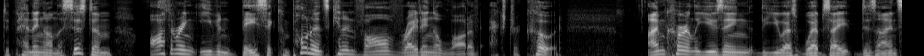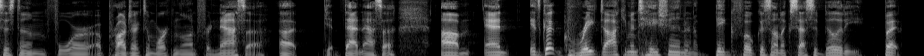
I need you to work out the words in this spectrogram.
depending on the system, authoring even basic components can involve writing a lot of extra code. I'm currently using the US website design system for a project I'm working on for NASA. Uh, yeah, that NASA. Um, and it's got great documentation and a big focus on accessibility. But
